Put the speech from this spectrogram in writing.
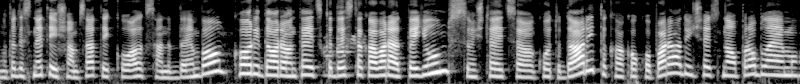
Un tad es netīšām satiku Aleksandru Dembo koridorā un teicu, ka es tā kā varētu pie jums. Viņš teica, ko tu dari, tā kā kaut ko parādi. Viņš teica, nav problēmu,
